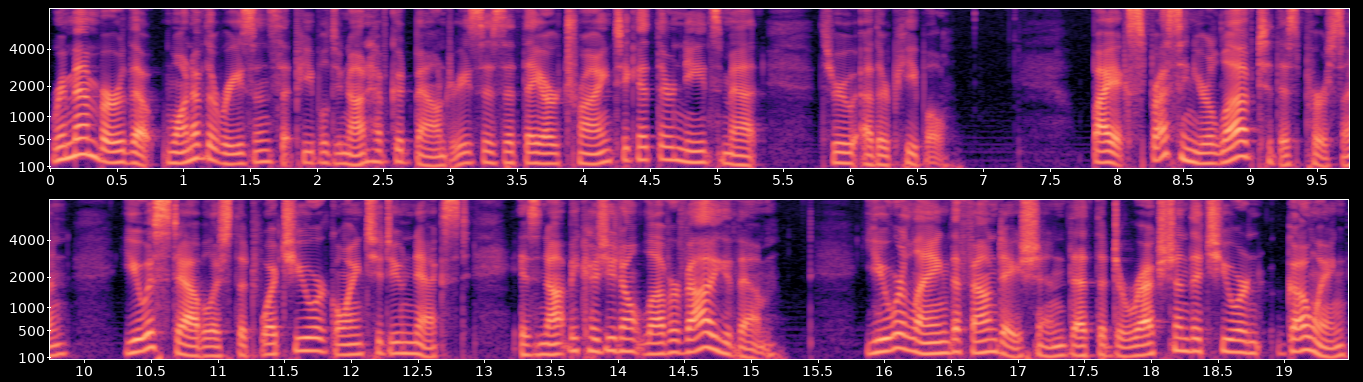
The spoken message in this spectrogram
Remember that one of the reasons that people do not have good boundaries is that they are trying to get their needs met through other people. By expressing your love to this person, you establish that what you are going to do next is not because you don't love or value them. You are laying the foundation that the direction that you are going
